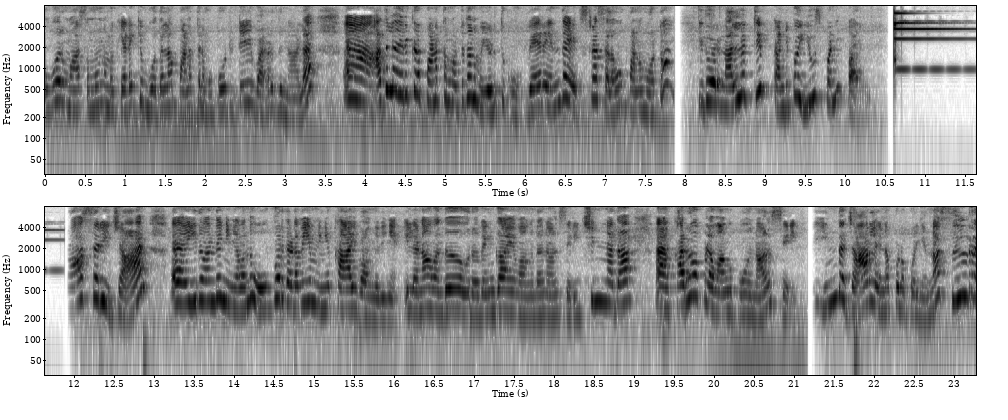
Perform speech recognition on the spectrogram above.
ஒவ்வொரு மாதமும் நம்ம கிடைக்கும் போதெல்லாம் பணத்தை நம்ம போட்டுட்டே வர்றதுனால அதில் இருக்கிற பணத்தை மட்டும் தான் நம்ம எடுத்துக்குவோம். வேற எந்த எக்ஸ்ட்ரா செலவும் பண்ண மாட்டோம். இது ஒரு நல்ல டிப் கண்டிப்பாக யூஸ் பண்ணி பாருங்கள் கிராசரி ஜார் இது வந்து நீங்கள் வந்து ஒவ்வொரு தடவையும் நீங்கள் காய் வாங்குவீங்க. இல்லைனா வந்து ஒரு வெங்காயம் வாங்குறதுனாலும் சரி சின்னதாக கருவேப்பிலை வாங்க போனாலும் சரி. இந்த ஜாரில் என்ன பண்ண போறீங்கன்னா சில்லற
